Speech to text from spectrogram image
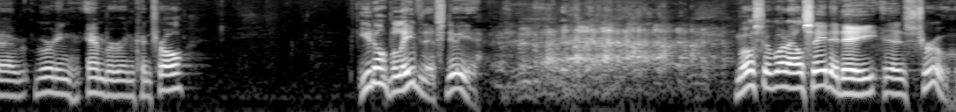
uh, burning ember in control. You don't believe this, do you? Most of what I'll say today is true.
